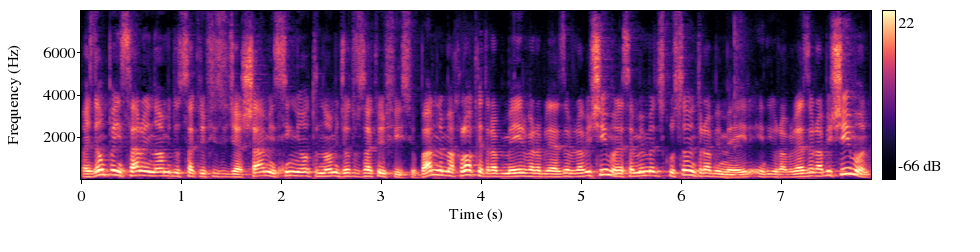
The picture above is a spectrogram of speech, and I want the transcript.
mas não pensaram em nome do sacrifício de Hashem, e sim em outro nome de outro sacrifício. Ban lemachloket Rabi Meir Rabi Rabi Shimon. Essa mesma discussão entre Rabi Meir e Rabi Lezer Rabi Shimon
